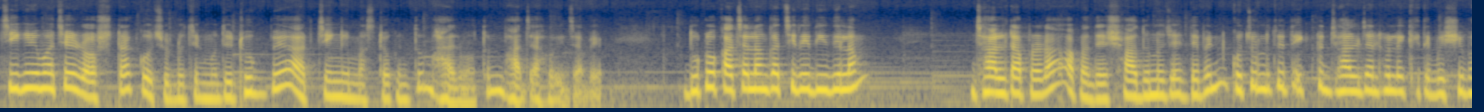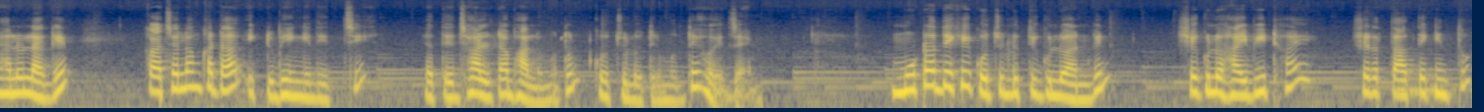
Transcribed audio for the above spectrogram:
চিংড়ি মাছের রসটা কচুরলতির মধ্যে ঢুকবে আর চিংড়ি মাছটাও কিন্তু ভালো মতন ভাজা হয়ে যাবে। দুটো কাঁচা লঙ্কা চিড়ে দিয়ে দিলাম। ঝালটা আপনারা আপনাদের স্বাদ অনুযায়ী দেবেন। কচুরলতিতে একটু ঝাল ঝাল হলে খেতে বেশি ভালো লাগে। কাঁচা লঙ্কাটা একটু ভেঙে দিচ্ছি যাতে ঝালটা ভালো মতন কচুরলতির মধ্যে হয়ে যায়। মোটা দেখে কচুরলতিগুলো আনবেন। সেগুলো হাইব্রিড হয়, সেটা তাতে কিন্তু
